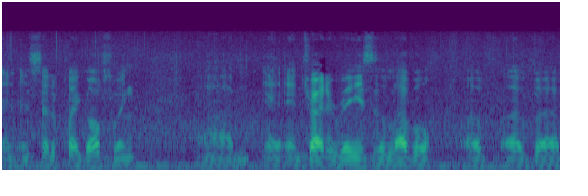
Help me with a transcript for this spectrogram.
and, instead of play golf swing, um, and, and, try to raise the level of, of uh,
